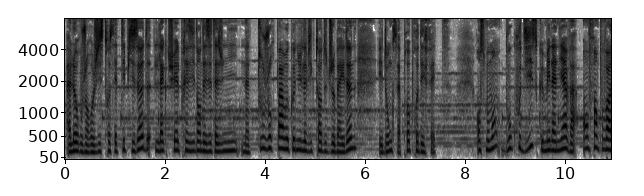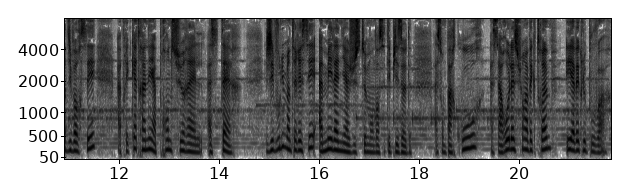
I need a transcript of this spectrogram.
À l'heure où j'enregistre cet épisode, l'actuel président des États-Unis n'a toujours pas reconnu la victoire de Joe Biden et donc sa propre défaite. En ce moment, beaucoup disent que Melania va enfin pouvoir divorcer après quatre années à prendre sur elle, à se taire. J'ai voulu m'intéresser à Melania justement dans cet épisode, à son parcours, à sa relation avec Trump et avec le pouvoir.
